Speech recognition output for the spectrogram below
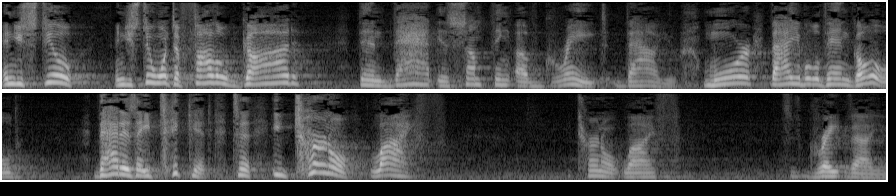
and you still and you still want to follow God, then that is something of great value, more valuable than gold. That is a ticket to eternal life. Eternal life. It's great value.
